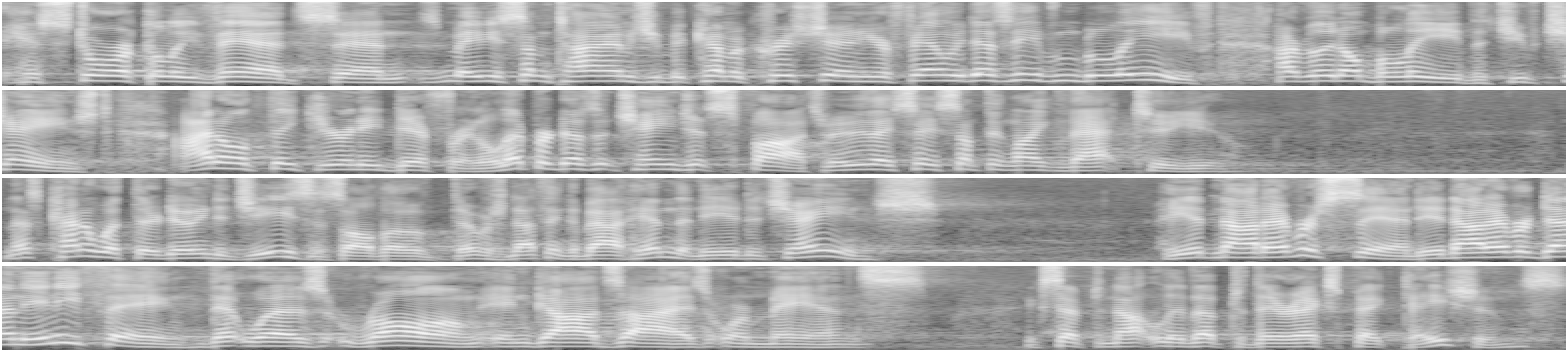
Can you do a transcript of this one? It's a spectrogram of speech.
historical events. And maybe sometimes you become a Christian and your family doesn't even believe. I really don't believe that you've changed. I don't think you're any different. A leper doesn't change its spots. Maybe they say something like that to you. And that's kind of what they're doing to Jesus, although there was nothing about him that needed to change. He had not ever sinned, he had not ever done anything that was wrong in God's eyes or man's except to not live up to their expectations.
